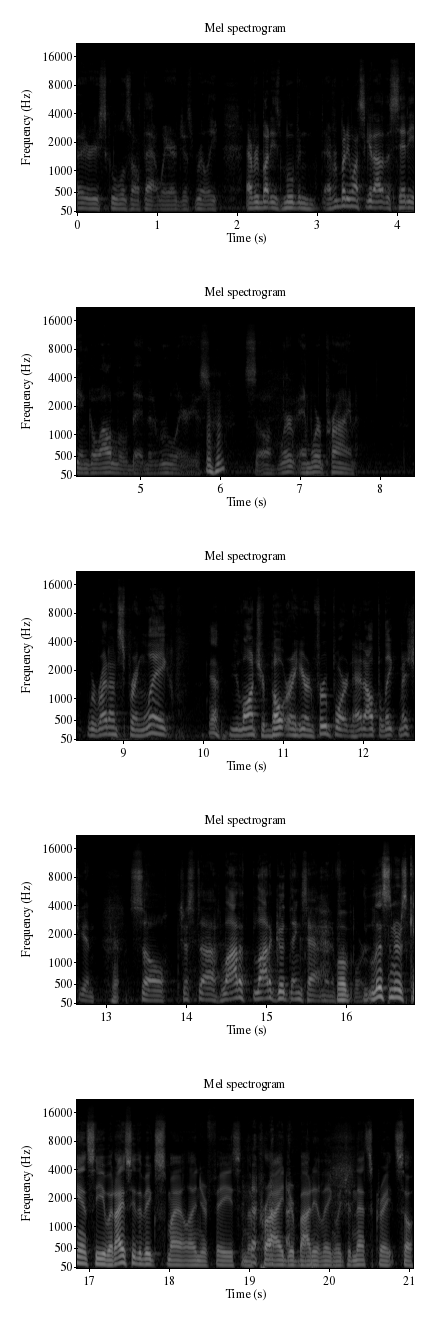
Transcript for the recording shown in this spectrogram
area schools out that way are just really everybody's moving. Everybody wants to get out of the city and go out a little bit into the rural areas. Mm-hmm. So we're and we're prime. We're right on Spring Lake. Yeah. You launch your boat right here in Fruitport and head out to Lake Michigan. So just a lot of lot of good things happening in Well, Fruitport. listeners can't see, but I see the big smile on your face and the pride, your body language, and that's great. So,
